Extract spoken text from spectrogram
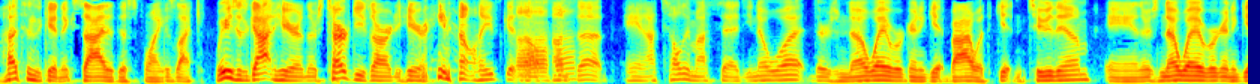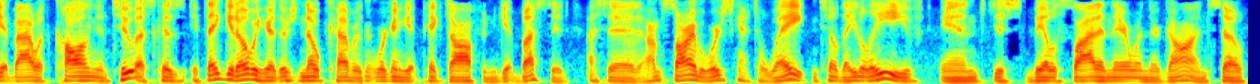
Hudson's getting excited at this point. He's like, we just got here and there's turkeys already here. You know, he's getting uh-huh. all pumped up. And I told him, I said, you know what? There's no way we're going to get by with getting to them. And there's no way we're going to get by with calling them to us because if they get over here, there's no cover that we're going to get picked off and get busted. I said, I'm sorry, but we're just going to have to wait until they leave and just be able to slide in there when they're gone. So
